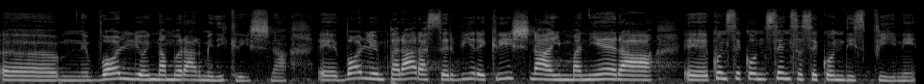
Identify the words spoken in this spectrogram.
eh, voglio, innamorarmi di Krishna, voglio imparare a servire Krishna in maniera eh, second, senza secondi fini,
